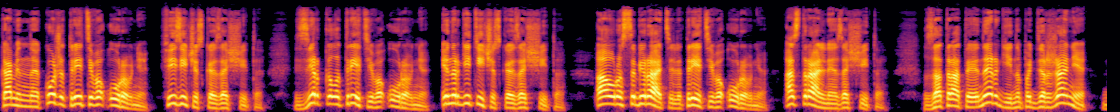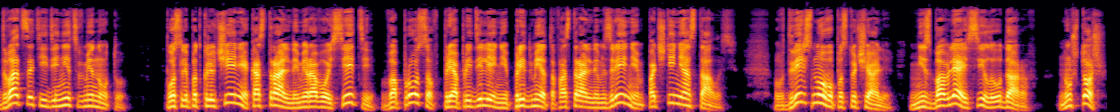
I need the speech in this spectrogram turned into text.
Каменная кожа третьего уровня, физическая защита. Зеркало третьего уровня, энергетическая защита. Аура собирателя третьего уровня, астральная защита. Затраты энергии на поддержание 20 единиц в минуту. После подключения к астральной мировой сети вопросов при определении предметов астральным зрением почти не осталось. В дверь снова постучали, не сбавляя силы ударов. Ну что ж,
